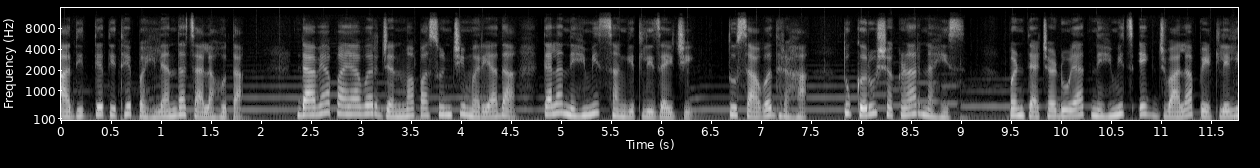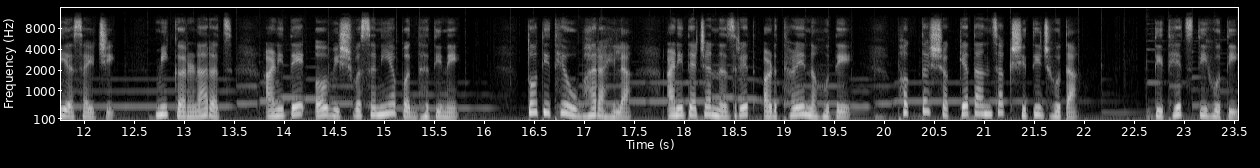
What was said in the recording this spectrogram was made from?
आदित्य तिथे पहिल्यांदाच आला होता. डाव्या पायावर जन्मापासूनची मर्यादा त्याला नेहमीच सांगितली जायची. तू सावध रहा. तू करू शकणार नाहीस. पण त्याच्या डोळ्यात नेहमीच एक ज्वाला पेटलेली असायची. मी करणारच आणि ते अविश्वसनीय पद्धतीने. तो तिथे उभा राहिला आणि त्याच्या नजरेत अडथळे नव्हते. फक्त शक्यतांचा क्षितिज होता. तिथेच ती होती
